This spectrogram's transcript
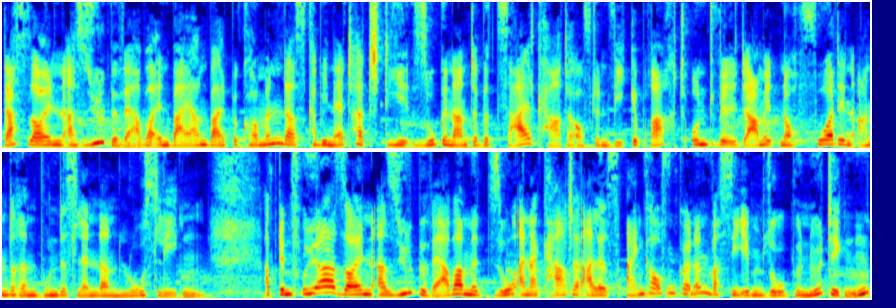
Das sollen Asylbewerber in Bayern bald bekommen. Das Kabinett hat die sogenannte Bezahlkarte auf den Weg gebracht und will damit noch vor den anderen Bundesländern loslegen. Ab dem Frühjahr sollen Asylbewerber mit so einer Karte alles einkaufen können, was sie eben so benötigen.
